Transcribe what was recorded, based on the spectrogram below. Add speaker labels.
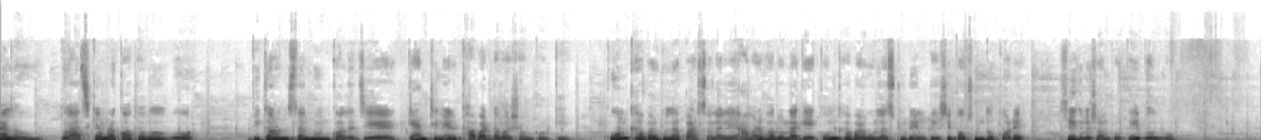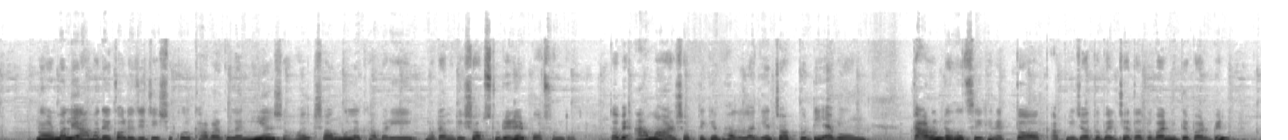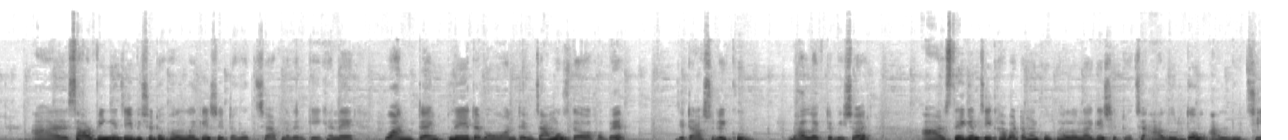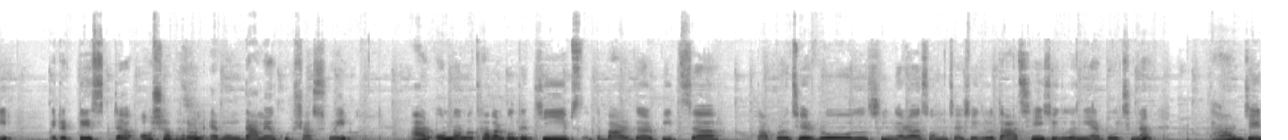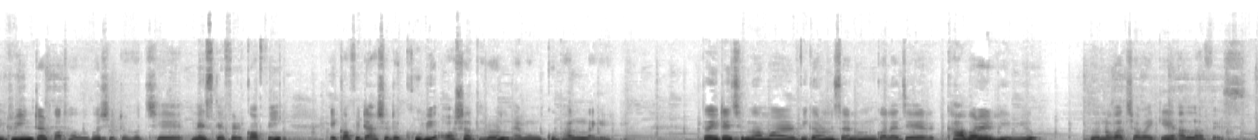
Speaker 1: Hello, তো আজকে আমরা কথা বলব ইসলাম নুন কলেজের ক্যান্টিনের খাবার দাবার সম্পর্কে। কোন খাবারগুলো পার্সোনালি আমার ভালো লাগে, কোন খাবারগুলো স্টুডেন্ট বেশি পছন্দ করে, সেগুলো সম্পর্কেই বলব। নর্মালি আমাদের কলেজে যে সকল খাবারগুলো নিয়ে আসা হয়, সবগুলো খাবারই মোটামুটি সব স্টুডেন্টের পছন্দ। তবে আমার সবথেকে ভালো লাগে চটপটি এবং কারণটা হচ্ছে এখানে টক, আপনি যতবার ইচ্ছা ততবার নিতে পারবেন। আর সার্ভিংয়ে যে বিষয়টা ভালো লাগে সেটা হচ্ছে আপনাদেরকে এখানে ওয়ান টাইম প্লেট এবং ওয়ান টাইম চামচ দেওয়া হবে, যেটা আসলে খুব ভালো একটা বিষয়। আর সেকেন্ড যে খাবারটা আমার খুব ভালো লাগে সেটা হচ্ছে আলুর দম আর লুচি। এটার টেস্টটা অসাধারণ এবং দামেও খুব সাশ্রয়ী। আর অন্যান্য খাবার বলতে চিপস বার্গার পিৎজা তারপর হচ্ছে রোল সিঙ্গারা, সমোসা, সেগুলো তো আছেই, সেগুলো নিয়ে আর বলছি না। তার যে ড্রিঙ্কটার কথা বলব সেটা হচ্ছে নেসক্যাফের কফি এই কফিটা আসলে খুবই অসাধারণ এবং খুব ভালো লাগে। তো এটাই ছিল আমার বিকারণ সানুন কলেজের খাবারের রিভিউ ধন্যবাদ সবাইকে। আল্লাহ হাফেজ।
